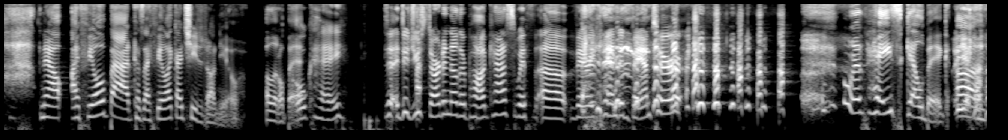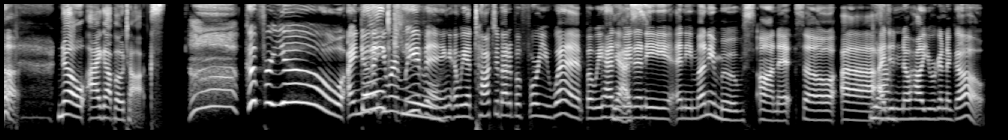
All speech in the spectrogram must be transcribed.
now i feel bad because i feel like i cheated on you a little bit Okay. D- did you start another podcast with uh, very candid banter? with hey skelbig um, yeah. no i got botox Good for you. I know that you were you. leaving and we had talked about it before you went, but we hadn't Yes. made any any money moves on it. So uh, I didn't know how you were going to go.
